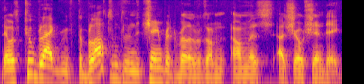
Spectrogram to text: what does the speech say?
there was two black groups, the Blossoms and the Chambers Brothers, on on this uh, show Shindig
